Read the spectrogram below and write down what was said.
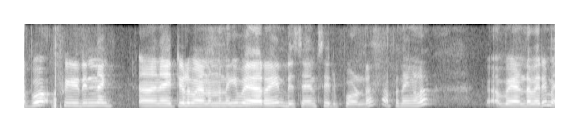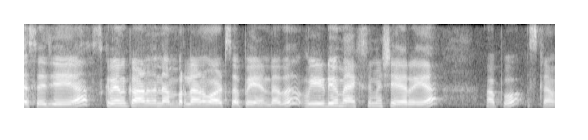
അപ്പോൾ ഫീഡിന് നൈറ്റുകൾ വേണമെന്നുണ്ടെങ്കിൽ വേറെയും ഡിസൈൻസ് ഇരിപ്പുണ്ട്. അപ്പോൾ നിങ്ങൾ വേണ്ടവർ മെസ്സേജ് ചെയ്യുക. സ്ക്രീനിൽ കാണുന്ന നമ്പറിലാണ് വാട്സാപ്പ് ചെയ്യേണ്ടത്. വീഡിയോ മാക്സിമം ഷെയർ ചെയ്യുക. അപ്പോൾ അസ്സാം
